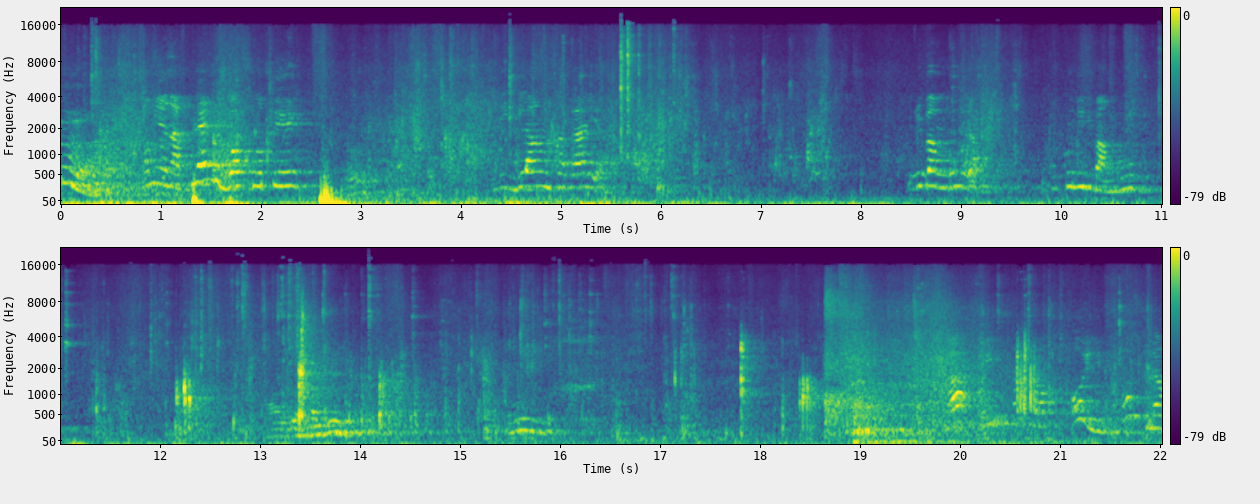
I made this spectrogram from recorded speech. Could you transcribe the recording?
Non, mais il y en a plein de bois flottés. Les glaces. pagaille. Du bambou là. On connaît du bambou. Ah oui, d'accord. Oh, il est beau celui-là.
